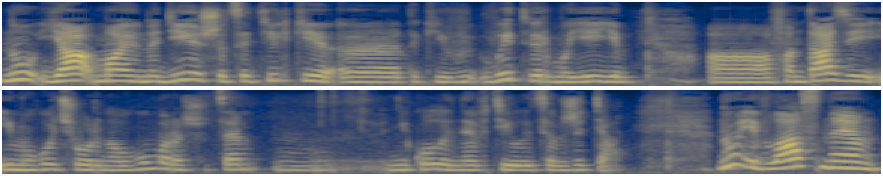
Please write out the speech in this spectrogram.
Ну, я маю надію, що це тільки е, такий витвір моєї а, фантазії і мого чорного гумора, що це м, ніколи не втілиться в життя. Ну і власне.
